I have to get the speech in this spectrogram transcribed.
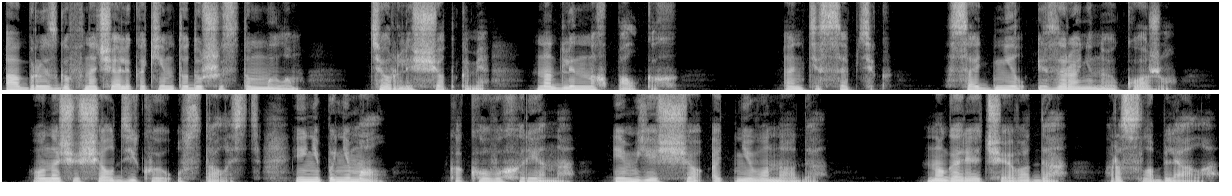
обрызгав вначале каким-то душистым мылом, терли щетками на длинных палках. Антисептик соднил израненную кожу. Он ощущал дикую усталость и не понимал, какого хрена им еще от него надо. Но горячая вода расслабляла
